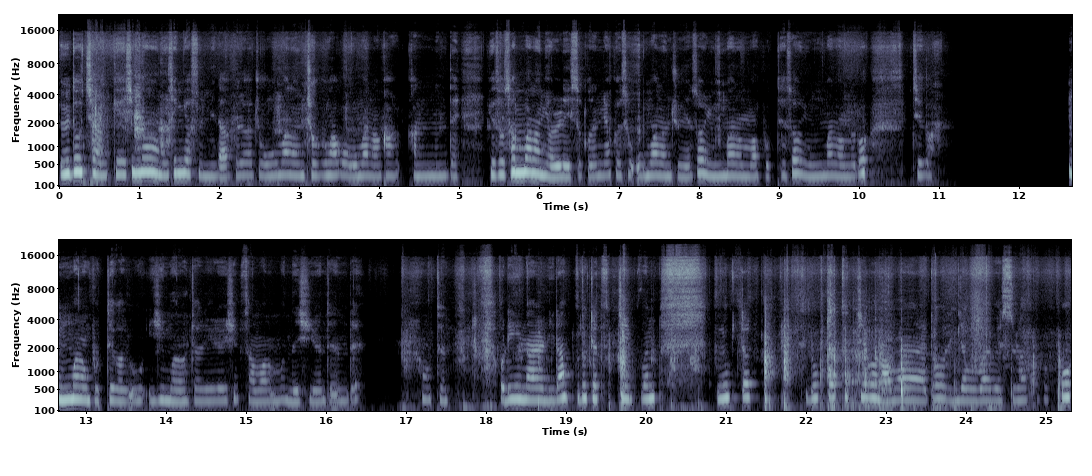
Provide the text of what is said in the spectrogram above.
의도치 않게 10만 원이 생겼습니다. 그래가지고 5만 원 저금하고 5만 원 가- 갔는데 그래서 3만 원이 원래 있었거든요. 그래서 5만 원 중에서 6만 원만 보태서 6만 원으로 제가 6만 원 보태가지고 20만 원짜리를 14만 원만 내시면 되는데 아무튼 어린이날이랑 구독자 특집은 구독자 구독자 특집은 아무래도 닌자 모바일 베스를 할 것 같고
